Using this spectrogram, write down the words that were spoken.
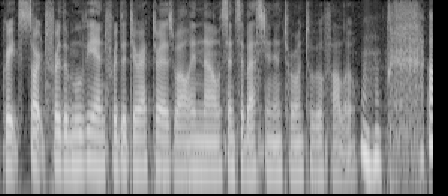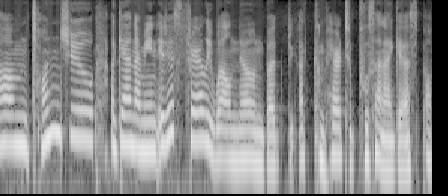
great start for the movie and for the director as well. And now San Sebastian and Toronto will follow. Um, Jeonju, again, I mean, it is fairly well known, but uh, compared to Busan, I guess, uh,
